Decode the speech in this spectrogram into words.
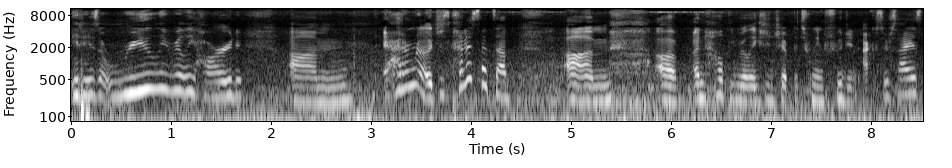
it is really, really hard. Um, I don't know, it just kind of sets up um, a unhealthy relationship between food and exercise.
